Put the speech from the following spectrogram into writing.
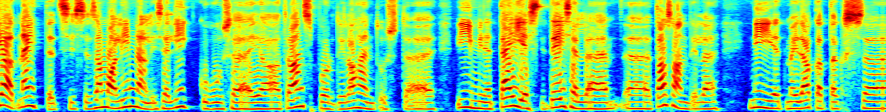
head näited, siis seesama linnalise liikuvuse ja transpordilahenduste viimine täiesti teisele äh, tasandile. nii et meid hakataks äh,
